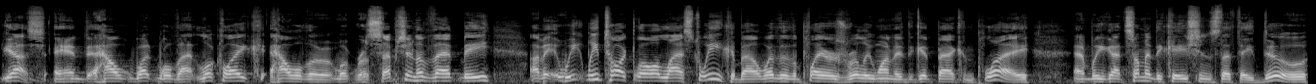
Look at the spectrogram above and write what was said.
Yes, and how what will that look like? How will the what reception of that be? I mean, we we talked all last week about whether the players really wanted to get back and play, and we got some indications that they do,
